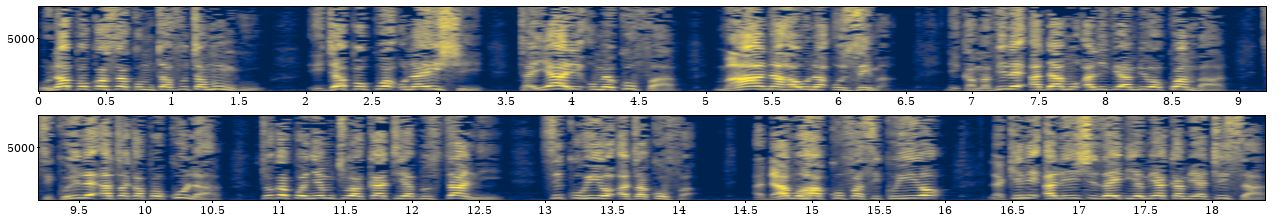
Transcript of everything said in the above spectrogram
unapokosa kumtafuta mungu ijapokuwa unaishi tayari umekufa maana hauna uzima. Ni kama vile adamu alivyoambiwa kwamba siku ile atakapokula toka kwenye mti wa kati ya bustani siku hiyo atakufa. Adamu hakufa siku hiyo lakini aliishi zaidi ya miaka 900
